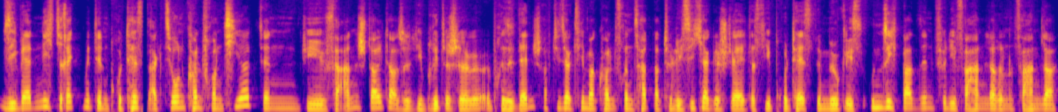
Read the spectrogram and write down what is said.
Sie werden nicht direkt mit den Protestaktionen konfrontiert, denn die Veranstalter, also die britische Präsidentschaft dieser Klimakonferenz hat natürlich sichergestellt, dass die Proteste möglichst unsichtbar sind für die Verhandlerinnen und Verhandler.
